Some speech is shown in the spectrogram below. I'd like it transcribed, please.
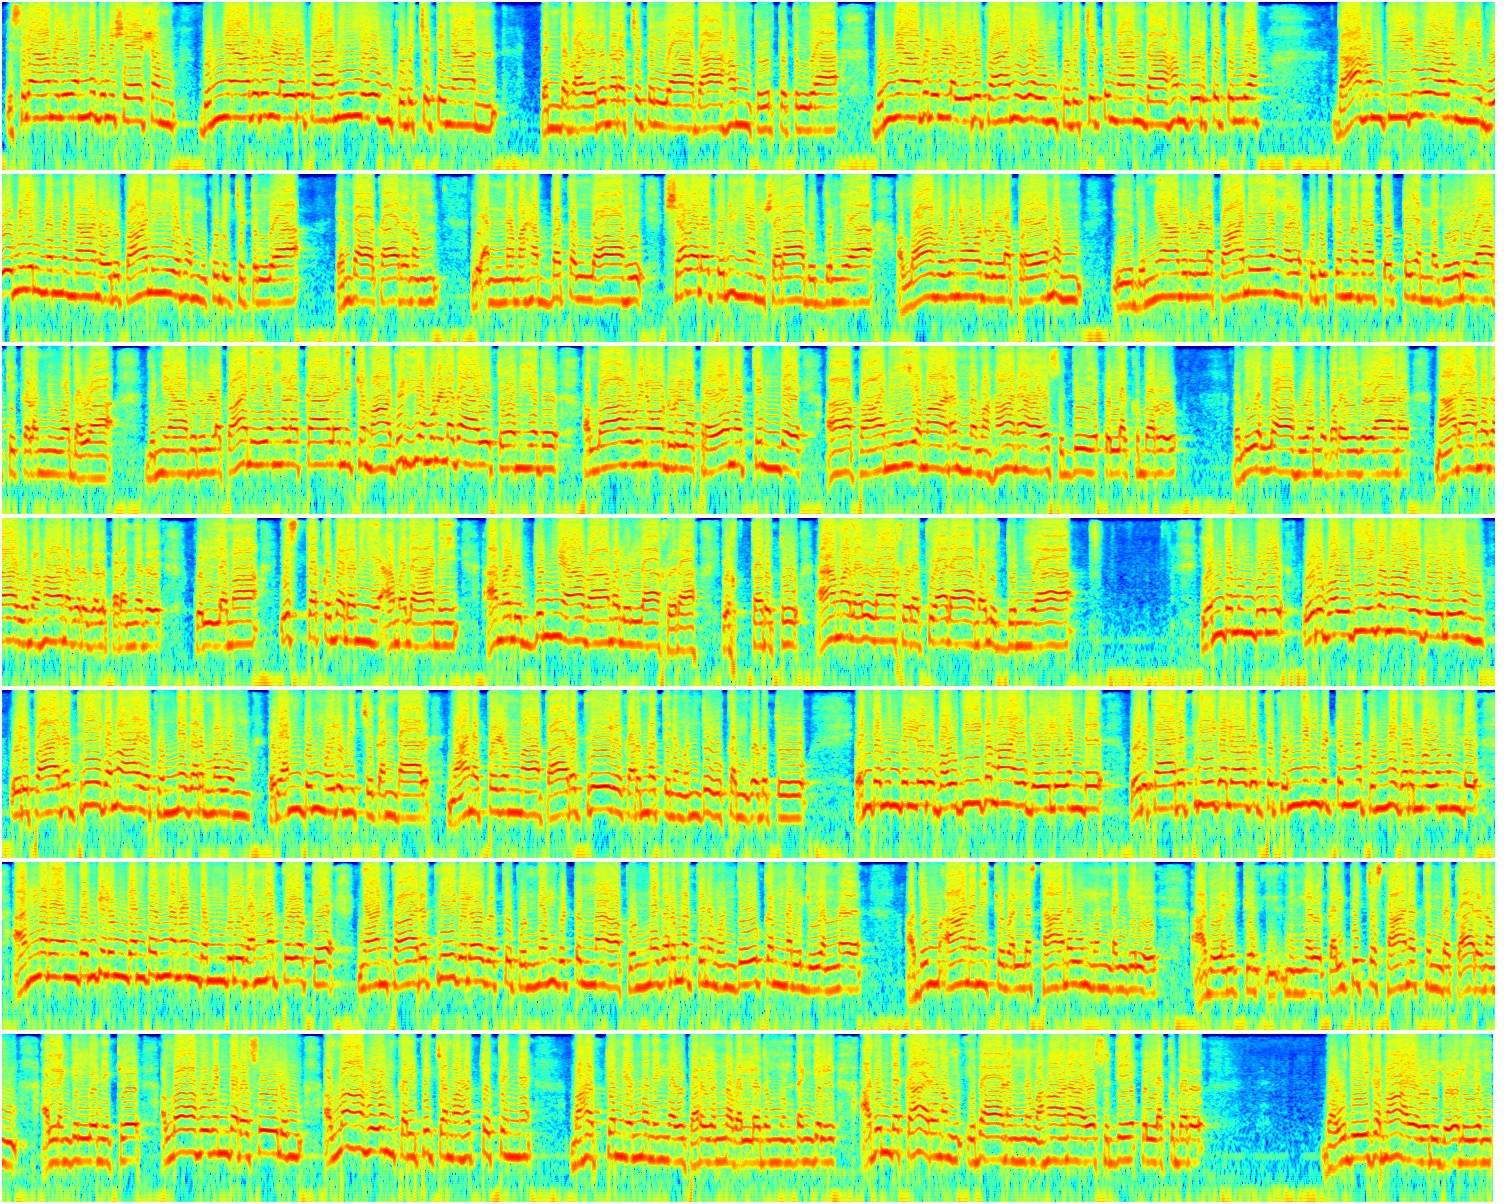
ഇസ്ലാമിൽ വന്നതിന് ശേഷം ദുന്യാവിലുള്ള ഒരു പാനീയവും കുടിച്ചിട്ട് ഞാൻ എന്റെ വയറ് നിറച്ചിട്ടില്ല ദാഹം തീർത്തിട്ടില്ല. ദുന്യാവിലുള്ള ഒരു പാനീയവും കുടിച്ചിട്ട് ഞാൻ ദാഹം തീർത്തിട്ടില്ല. ദാഹം തീരുവോളം ഈ ഭൂമിയിൽ നിന്ന് ഞാൻ ഒരു പാനീയവും കുടിച്ചിട്ടില്ല. എന്താ കാരണം? അള്ളാഹുവിനോടുള്ള പ്രേമം ഈ ദുന്യാവിലുള്ള പാനീയങ്ങൾ കുടിക്കുന്നതിനെ തൊട്ട് എന്നെ ജോലിയാക്കി കളഞ്ഞു അഥവാ ദുന്യാവിലുള്ള പാനീയങ്ങളെക്കാൾ എനിക്ക് മാധുര്യമുള്ളതായി തോന്നിയത് അള്ളാഹുവിനോടുള്ള പ്രേമത്തിന്റെ ആ പാനീയമാണെന്ന് മഹാനായ സുദ്ദീഖുൽ അക്ബർ റളിയല്ലാഹു എന്ന് പറയുകയാണ്. നാലാമതായി മഹാനവറുകൾ പറഞ്ഞത് അമലാനി ഇഖ്തർതു എന്റെ മുമ്പിൽ ഒരു ഭൗതികമായ ജോലിയും ഒരു പാരത്രികമായ പുണ്യകർമ്മവും രണ്ടും ഒരുമിച്ച് കണ്ടാൽ ഞാൻ എപ്പോഴും ആ പാരത്രിക കർമ്മത്തിന് മുൻതൂക്കം കൊടുത്തു. എന്റെ മുമ്പിൽ ഒരു ഭൗതികമായ ജോലിയുണ്ട്. ഒരു പാരത്രീക ലോകത്ത് പുണ്യം കിട്ടുന്ന പുണ്യകർമ്മവുമുണ്ട്. അങ്ങനെ എന്തെങ്കിലും രണ്ടെണ്ണം എന്റെ മുമ്പിൽ വന്നപ്പോഴൊക്കെ ഞാൻ പാരത്രീക ലോകത്ത് പുണ്യം കിട്ടുന്ന ആ പുണ്യകർമ്മത്തിന് മുൻതൂക്കം നൽകിയെന്ന് അതും ആണെനിക്ക് വല്ല സ്ഥാനവും ഉണ്ടെങ്കിൽ അത് എനിക്ക് നിങ്ങൾ കൽപ്പിച്ച സ്ഥാനത്തിന്റെ കാരണം. അല്ലെങ്കിൽ എനിക്ക് അള്ളാഹുവിന്റെ റസൂലും അള്ളാഹുവും കൽപ്പിച്ച മഹത്വത്തിന് മഹത്വം എന്ന് നിങ്ങൾ പറയുന്ന വല്ലതും ഉണ്ടെങ്കിൽ അതിന്റെ കാരണം ഇതാണെന്ന് മഹാനായ സുദ്ദീഖുൽ അക്ബർ ഭൗതികമായ ഒരു ജോലിയും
